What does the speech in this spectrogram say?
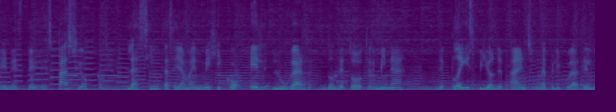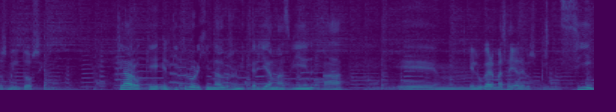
en este espacio. La cinta se llama en México El lugar donde todo termina, The Place Beyond the Pines, una película del 2012. Claro, que el título original lo remitiría más bien a... Em, el lugar más allá de los pinos. Sí,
